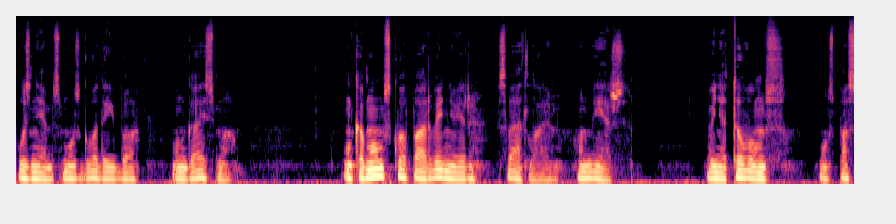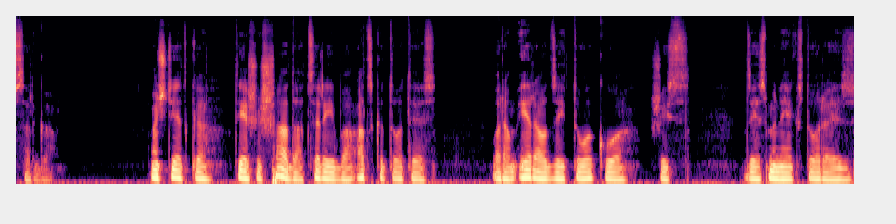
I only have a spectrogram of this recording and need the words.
uzņems mūsu godībā un gaismā, un ka mums kopā ar viņu ir svētlaime un miers. Viņa tuvums mūs pasargā. Man šķiet, ka tieši šādā cerībā atskatoties, varam ieraudzīt to, ko šis dziesminieks toreiz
